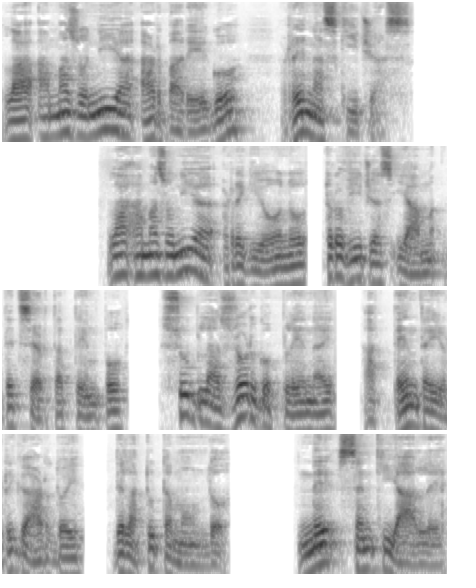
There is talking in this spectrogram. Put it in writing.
la Amazonia arbarego renascigas. La Amazonia regiono trovigas iam de certa tempo sub la zorgo plenai attentai rigardoi de la tuta mondo, ne senchiale.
